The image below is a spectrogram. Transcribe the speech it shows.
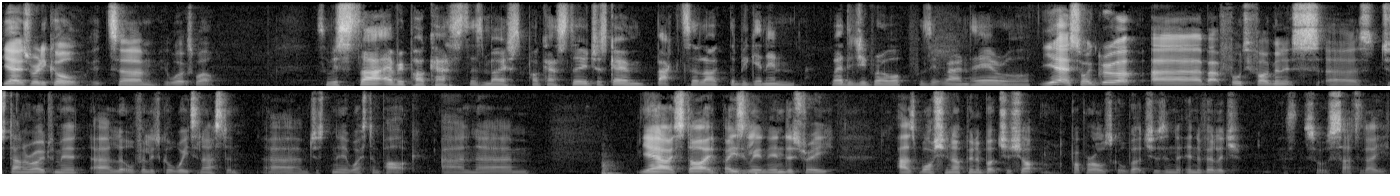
yeah, it's really cool. It's um, it works well. So we start every podcast, as most podcasts do, just going back to like the beginning. Where did you grow up? Was it around here or? Yeah, so I grew up uh, about 45 minutes uh, just down the road from here, a little village called Wheaton Aston, um, just near Weston Park. And um, yeah, I started basically in the industry as washing up in a butcher shop, proper old school butchers in the, in the village, sort of Saturday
